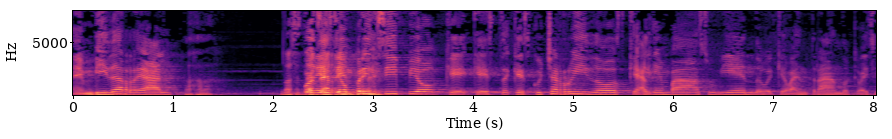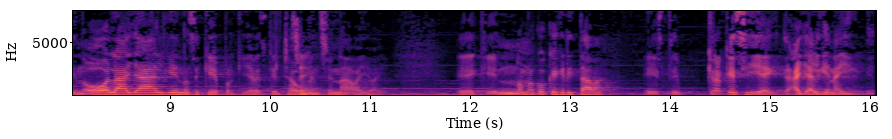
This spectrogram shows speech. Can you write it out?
en vida real, Ajá. No se pues desde un principio que, que, este- que escucha ruidos, que alguien va subiendo, güey, que va entrando, que va diciendo, hola, hay alguien, no sé qué, porque ya ves que el chavo Sí. mencionaba yo ahí, eh, que no me acuerdo que gritaba, este, creo que si hay alguien ahí,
